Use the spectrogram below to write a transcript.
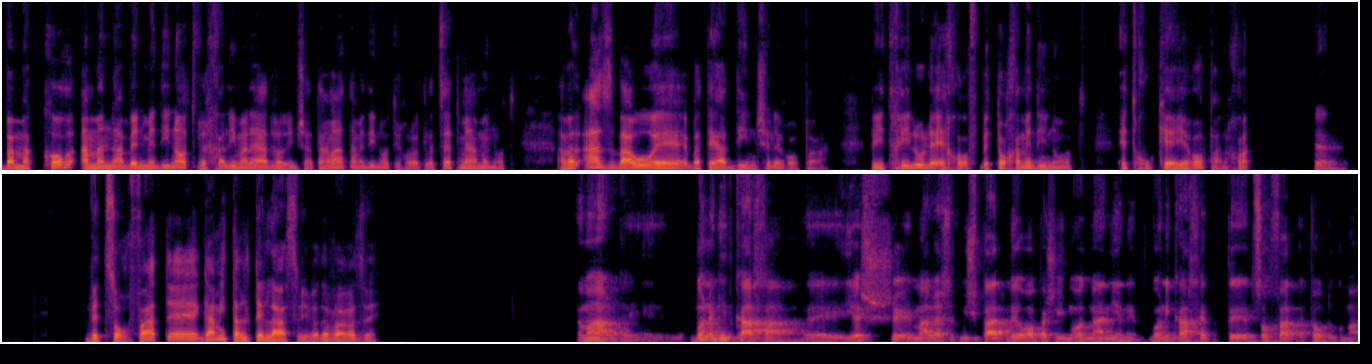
במקור אמנה בין מדינות, וחלים עליה הדברים שאתה אמרת, מדינות יכולות לצאת מאמנות. אבל אז באו uh, בתי הדין של אירופה, והתחילו לאכוף בתוך המדינות את חוקי אירופה, נכון? כן. וצרפת uh, גם היטלטלה סביב הדבר הזה. כלומר, בוא נגיד ככה, יש מערכת משפט באירופה שהיא מאוד מעניינת. בוא ניקח את צרפת בתור דוגמה.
